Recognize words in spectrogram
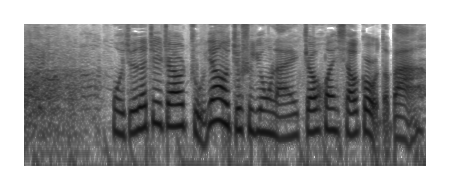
我觉得这招主要就是用来召唤小狗的吧。”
